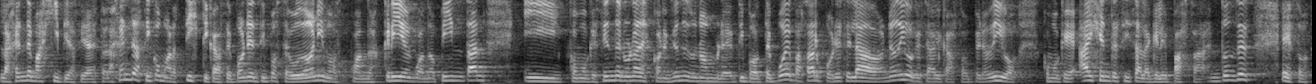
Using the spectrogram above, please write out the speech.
La gente más hippie hacía esto. La gente así como artística se pone tipo seudónimos cuando escriben, cuando pintan y como que sienten una desconexión de su nombre. Tipo, te puede pasar por ese lado. No digo que sea el caso, pero digo, como que hay gente cis a la que le pasa. Entonces, eso.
